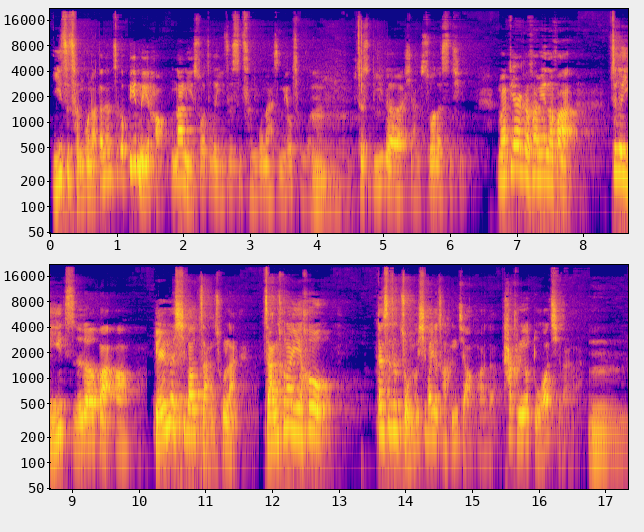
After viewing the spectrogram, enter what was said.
移植成功了，但是这个病没好，那你说这个移植是成功的还是没有成功的？嗯，这是第一个想说的事情。那么第二个方面的话，这个移植的话啊，别人的细胞长出来，长出来以后，但是这肿瘤细胞又是很狡猾的，它可能又躲起来了，嗯，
